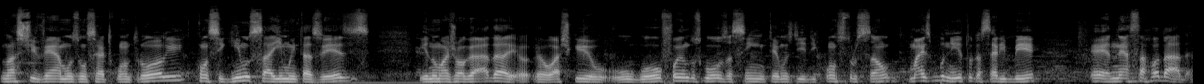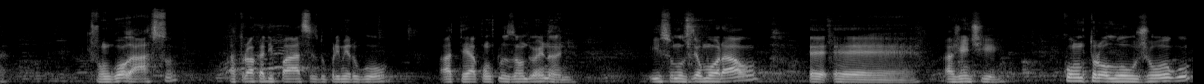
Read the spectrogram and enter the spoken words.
nós tivemos um certo controle, conseguimos sair muitas vezes e numa jogada, eu, eu acho que o, o, gol foi um dos gols, assim, em termos de, de construção, mais bonito da Série B é, nessa rodada. Foi um golaço, a troca de passes do primeiro gol até a conclusão do Hernani. Isso nos deu moral, é, é, a gente controlou o jogo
